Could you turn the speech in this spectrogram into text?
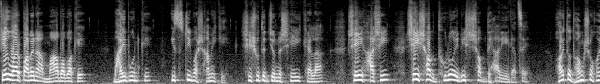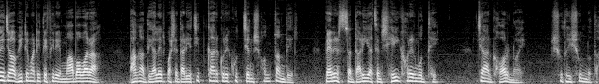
কেউ আর পাবে না মা বাবাকে ভাই বোনকে স্ত্রী বা স্বামীকে। শিশুদের জন্য সেই খেলা, সেই হাসি, সেই সব ধুলোয় নিঃশব্দে হারিয়ে গেছে। হয়তো ধ্বংস হয়ে যাওয়া ভিটেমাটিতে ফিরে মা বাবারা ভাঙা দেয়ালের পাশে দাঁড়িয়ে চিৎকার করে খুঁজছেন সন্তানদের। প্যারেন্টসরা দাঁড়িয়ে আছেন সেই ঘরের মধ্যে, যার ঘর নয়, শুধুই শূন্যতা।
